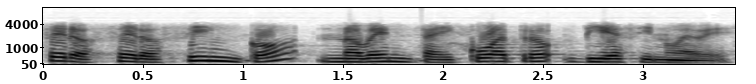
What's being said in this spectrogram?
005 94 19.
